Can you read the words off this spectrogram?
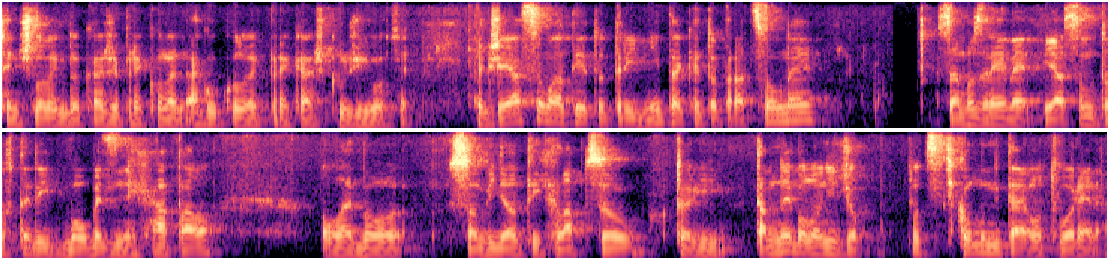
ten človek dokáže prekonať akúkoľvek prekážku v živote. Takže ja som mal tieto tri dni, takéto pracovné. Samozrejme, ja som to vtedy vôbec nechápal, lebo som videl tých chlapcov, ktorí... Tam nebolo nič, v podstate komunita je otvorená.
